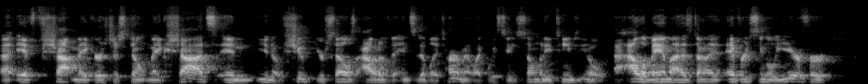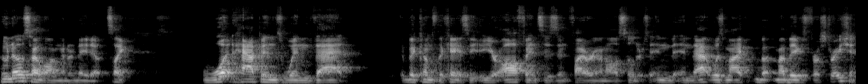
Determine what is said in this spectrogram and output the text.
uh, if shot makers just don't make shots and you know shoot yourselves out of the NCAA tournament, like we've seen so many teams. You know, Alabama has done it every single year for who knows how long under Nate Oats. It's like what happens when that becomes the case. Your offense isn't firing on all cylinders, and and that was my my biggest frustration.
